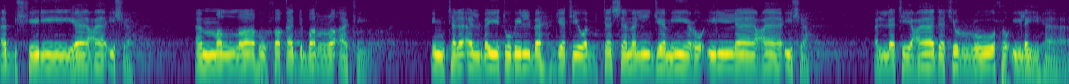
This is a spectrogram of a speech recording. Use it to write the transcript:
أبشري يا عائشة أما الله فقد برأك. امتلأ البيت بالبهجة وابتسم الجميع إلا عائشة التي عادت الروح إليها.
